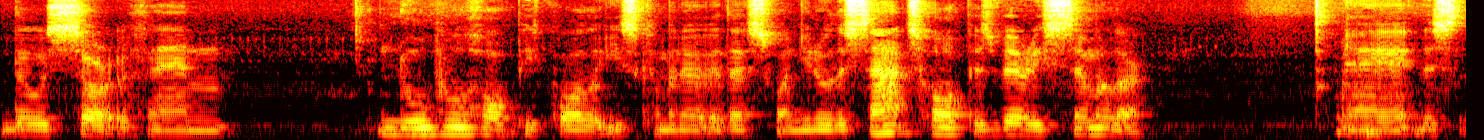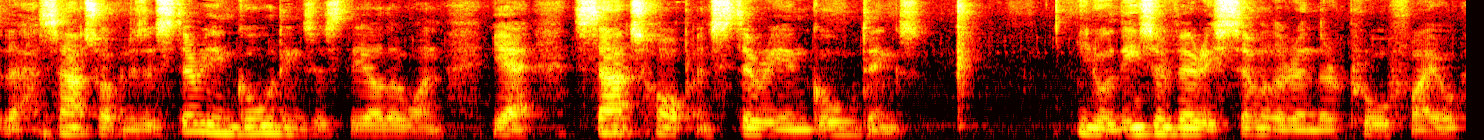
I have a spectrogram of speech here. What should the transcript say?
those sort of um, noble hoppy qualities coming out of this one. You know, the Saaz hop is very similar Uh, this the Saaz Hop and is it Styrian Goldings is the other one? Yeah, Saaz Hop and Styrian Goldings. You know, these are very similar in their profile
